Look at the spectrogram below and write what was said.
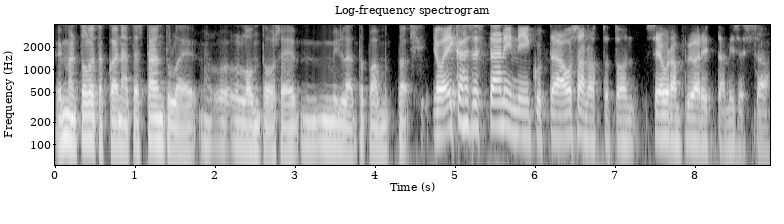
en mä nyt oletakaan enää, että Stan tulee Lontooseen millään tapaa, mutta... Joo, eiköhän se Stanin niin kuin tämä osanotto tuon seuran pyörittämisessä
